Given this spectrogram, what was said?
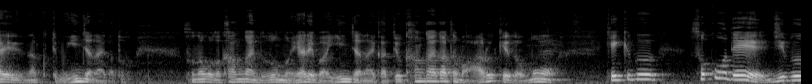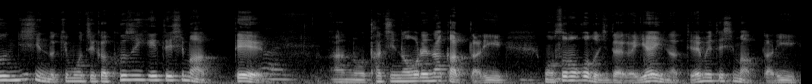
えなくてもいいんじゃないかと。そんなこと考えるとどんどんやればいいんじゃないかっていう考え方もあるけども、結局そこで自分自身の気持ちがくじけてしまって、はい。あの立ち直れなかったりもうそのこと自体が嫌になってやめてしまったり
